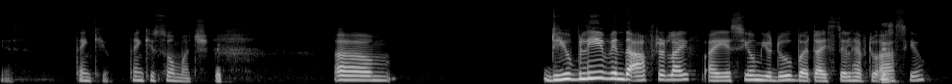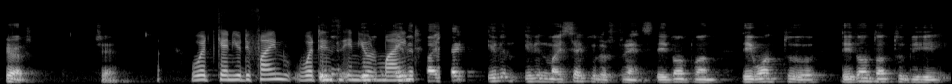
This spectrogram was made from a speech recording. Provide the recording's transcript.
yes. Thank you. Thank you so much. Um, do you believe in the afterlife? I assume you do, but I still have to yes. ask you. Sure. Sure. What can you define? What is even, in your even, mind? Even my, even even my secular friends, they don't want. They want to. They don't want to be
